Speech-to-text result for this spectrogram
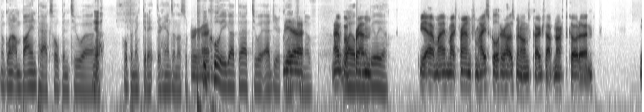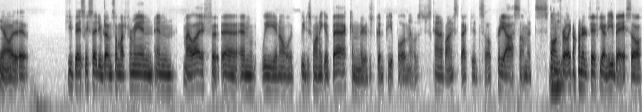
know, going out and buying packs, hoping to, uh, Yeah. hoping to get their hands on those. So Right. pretty cool that you got that to add to your Yeah. collection of I have a wild friend. memorabilia. Yeah, my, my friend from high school, her husband owns a card shop in North Dakota, and you know, it, she basically said, "You've done so much for me in in my life, uh, and we, you know, we just want to give back, and they're just good people." And it was just kind of unexpected, so pretty awesome. It's going Mhm. for like 150 on eBay, so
